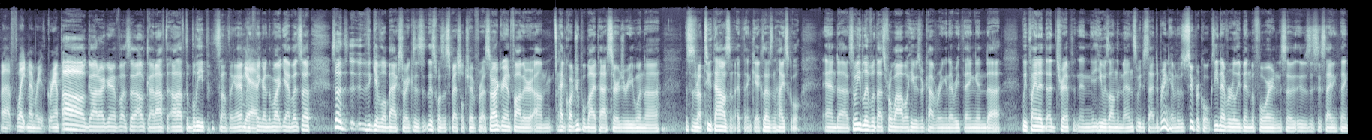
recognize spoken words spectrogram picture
uh, flight memory with Grandpa. Oh God, our grandpa. So oh God, I'll have to I'll have to bleep something. I got Yeah. my finger on the mark. Yeah, but so so th- to give a little backstory because this, this was a special trip for us. So our grandfather um, had quadruple bypass surgery when uh, this was about 2000, I think, because I was in high school, and uh, so he lived with us for a while while he was recovering and everything, and. Uh, we planned a, a trip, and he was on the men, so we decided to bring him, and it was super cool because he'd never really been before, and so it was this exciting thing.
